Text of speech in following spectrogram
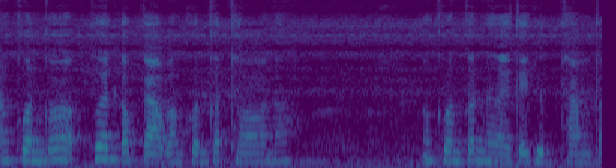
างคนก็เพื่อนเก่าๆบางคนก็ท้อเนาะบางคนก็เหนื่อยก็หยุดทำไป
